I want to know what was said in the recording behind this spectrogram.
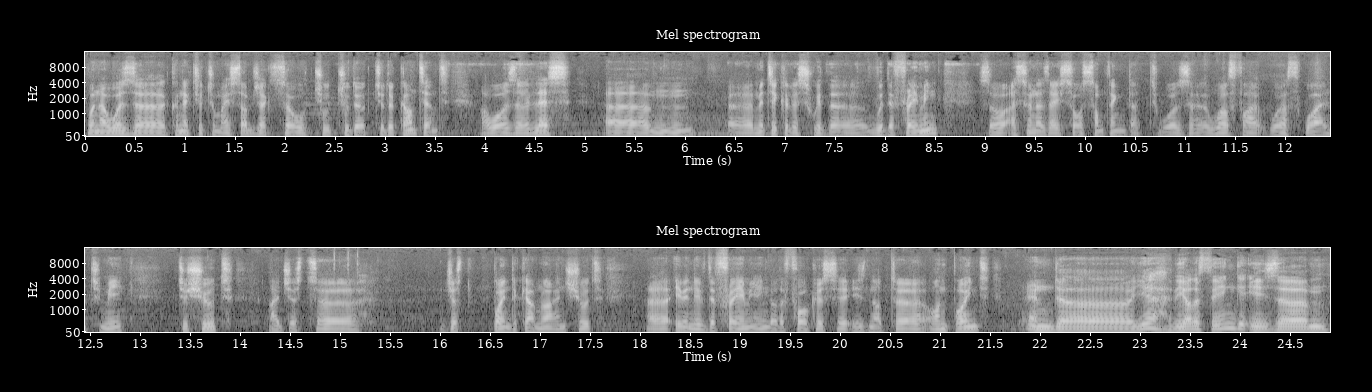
when I was uh, connected to my subject, so to, to, the, to the content, I was uh, less um, uh, meticulous with the, with the framing. So as soon as I saw something that was uh, worthwhile, worthwhile to me to shoot, I just, just point the camera and shoot, even if the framing or the focus is not on point. And uh, yeah, the other thing is um,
